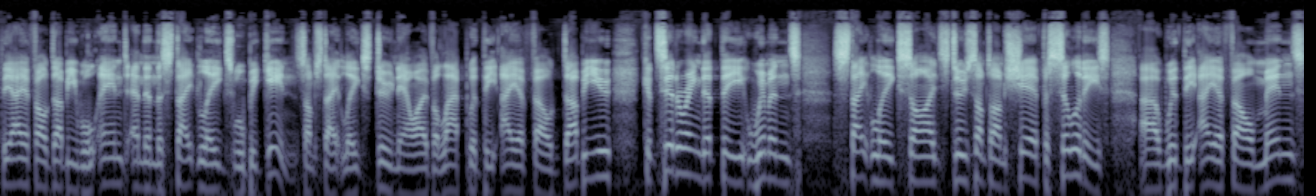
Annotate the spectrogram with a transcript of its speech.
the AFLW will end and then the state leagues will begin. Some state leagues do now overlap with the AFLW, considering that the women's state league sides do sometimes share facilities uh, with the AFL men's,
